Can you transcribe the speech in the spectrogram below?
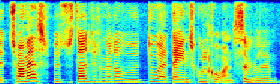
øh, Thomas, hvis du stadig lytter med derude, du er dagens guldkorn. Simpelthen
